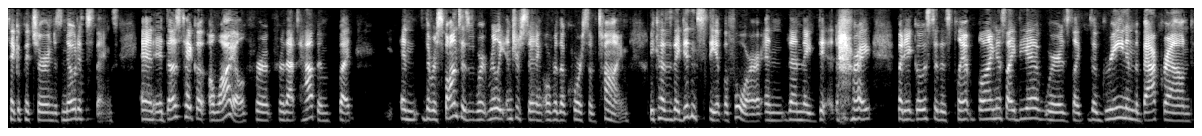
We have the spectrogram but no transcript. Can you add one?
take a picture and just notice things. And it does take a, a while for for that to happen but and the responses were really interesting over the course of time because they didn't see it before and then they did right? But it goes to this plant blindness idea whereas like the green in the background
